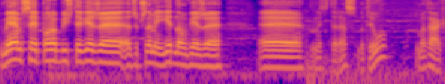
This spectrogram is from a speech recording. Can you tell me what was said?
Miałem sobie porobić te wieże, czy przynajmniej jedną wieżę, e, no co teraz, do tyłu? Chyba tak.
